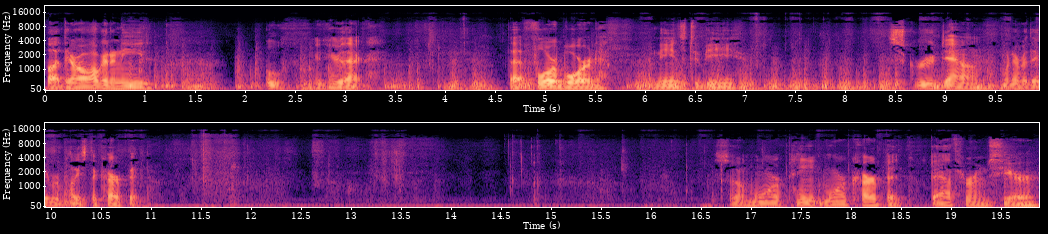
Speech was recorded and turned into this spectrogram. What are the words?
but they're all gonna need, ooh, you can hear that. That floorboard needs to be screwed down whenever they replace the carpet. So more paint, more carpet, bathrooms here.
